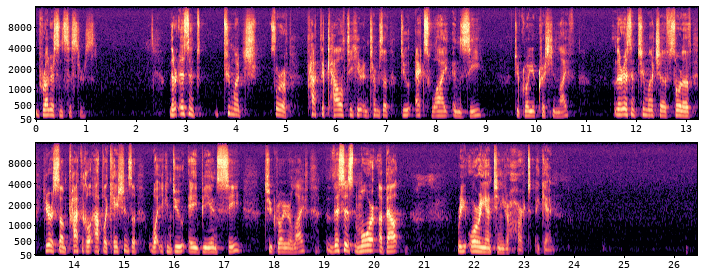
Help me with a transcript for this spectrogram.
Brothers and sisters, there isn't too much sort of practicality here in terms of do X, Y, and Z to grow your Christian life. There isn't too much of sort of here are some practical applications of what you can do A, B, and C to grow your life. This is more about reorienting your heart again.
